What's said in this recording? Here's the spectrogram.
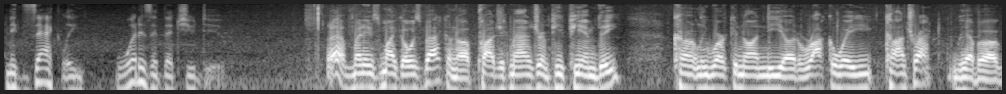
and exactly what is it that you do. Yeah, my name is Mike Osback. I'm a project manager in PPMD. Currently working on the, uh, the Rockaway contract. We have a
